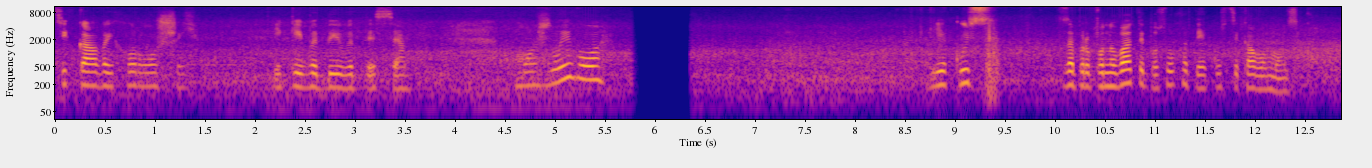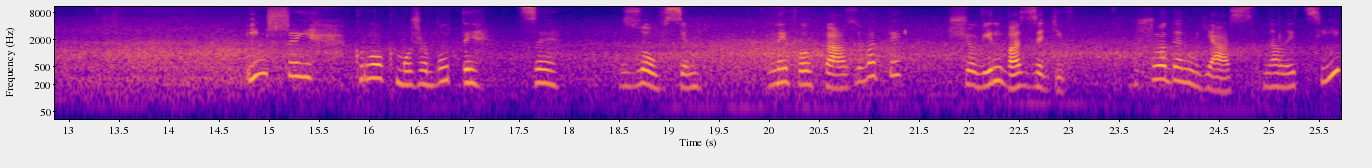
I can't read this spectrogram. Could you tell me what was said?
цікавий, хороший, який ви дивитеся. Можливо, якусь запропонувати, послухати якусь цікаву музику. Інший крок може бути це зовсім не показувати, що він вас задів. Жоден м'яз на лиці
